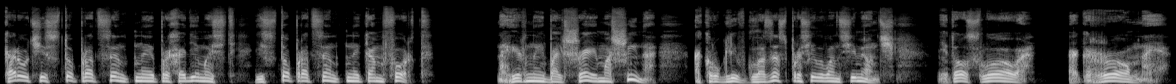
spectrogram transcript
короче, стопроцентная проходимость и стопроцентный комфорт. «Наверное, большая машина», — округлив глаза, спросил Иван Семенович. «Не то слово. Огромная.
